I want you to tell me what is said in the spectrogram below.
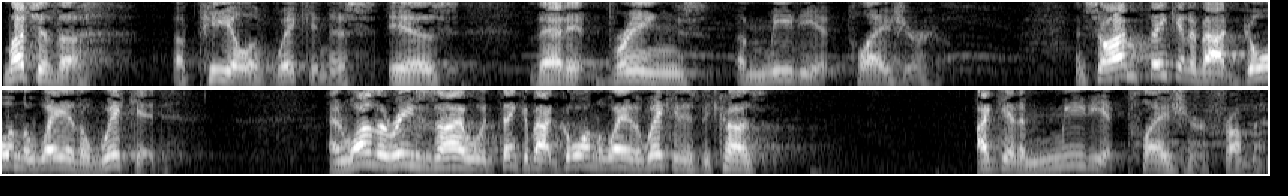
Much of the appeal of wickedness is that it brings immediate pleasure. And so I'm thinking about going the way of the wicked and one of the reasons I would think about going the way of the wicked is because I get immediate pleasure from it.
